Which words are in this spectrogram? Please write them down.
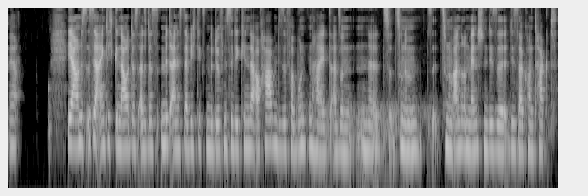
Ja. Ja, und es ist ja eigentlich genau das, also das mit eines der wichtigsten Bedürfnisse, die Kinder auch haben, diese Verbundenheit, also eine, zu, zu, einem, zu einem anderen Menschen, diese, dieser Kontakt.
